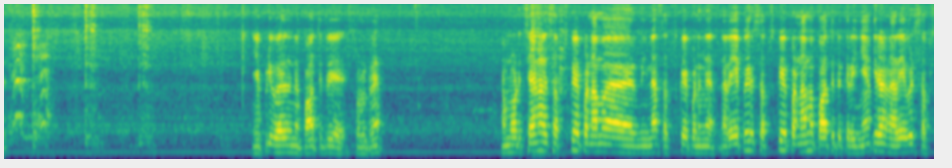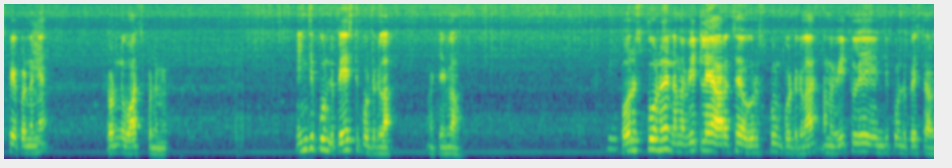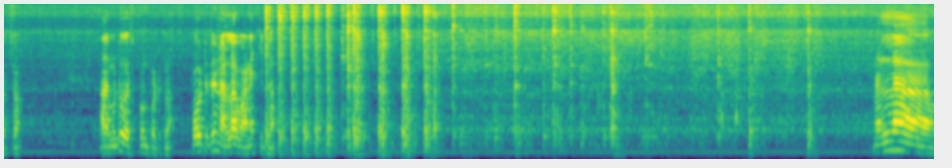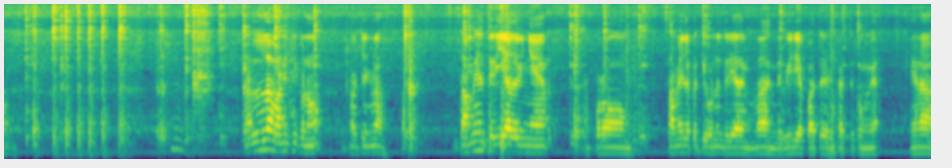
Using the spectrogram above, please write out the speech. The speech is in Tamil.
எப்படி வருதுன்னு பார்த்துட்டு சொல்கிறேன் நம்மளோட சேனலை சப்ஸ்கிரைப் பண்ணாமல் இருந்தீங்கன்னா சப்ஸ்கிரைப் பண்ணுங்கள் நிறைய பேர் சப்ஸ்கிரைப் பண்ணாமல் பார்த்துட்டு இருக்கிறீங்க. நிறைய பேர் சப்ஸ்கிரைப் பண்ணுங்கள் தொடர்ந்து வாட்ச் பண்ணுங்கள் இஞ்சி பூண்டு பேஸ்ட்டு போட்டுக்கலாம். ஓகேங்களா? ஒரு ஸ்பூனு நம்ம வீட்டிலேயே அரைச்ச ஒரு ஸ்பூன் போட்டுக்கலாம். நம்ம வீட்டிலேயே இஞ்சி பூண்டு பேஸ்ட் அரைச்சோம். அதை மட்டும் ஒரு ஸ்பூன் போட்டுக்கலாம். போட்டுட்டு நல்லா வணக்கிக்கலாம். நல்லா நல்லா வணக்கிக்கணும். ஓகேங்களா? சமையல் தெரியாதவங்க அப்புறம் சமையலை பற்றி ஒன்றும் தெரியாதவங்களா இந்த வீடியோ பார்த்து கற்றுக்கோங்க ஏன்னா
